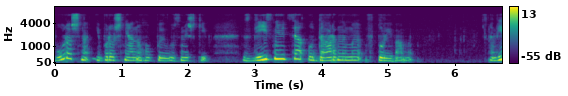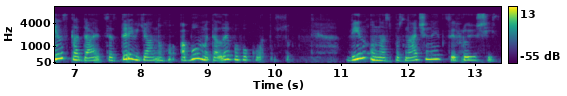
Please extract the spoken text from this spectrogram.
борошна і борошняного пилу з мішків здійснюється ударними впливами. Він складається з дерев'яного або металевого корпусу. Він у нас позначений цифрою 6,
